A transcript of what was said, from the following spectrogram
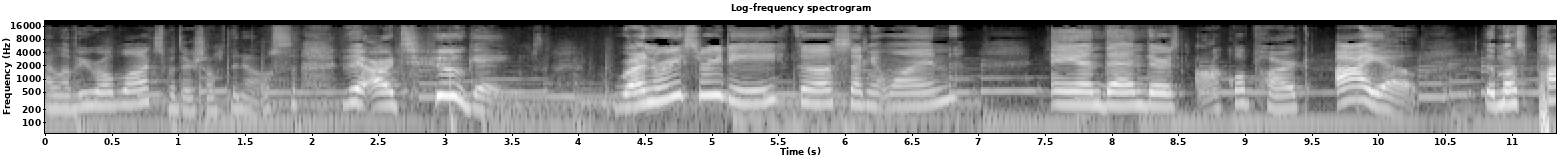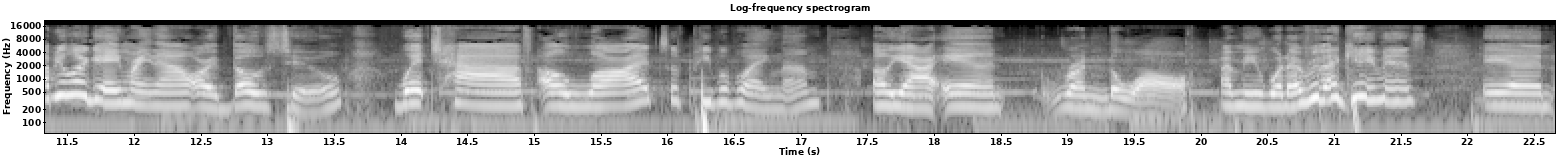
I love you, Roblox, but there's something else. There are two games Run Race 3D, the second one, and then there's Aqua Park IO. The most popular game right now are those two, which have a lot of people playing them. Oh, yeah, and Run the Wall. I mean, whatever that game is. And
